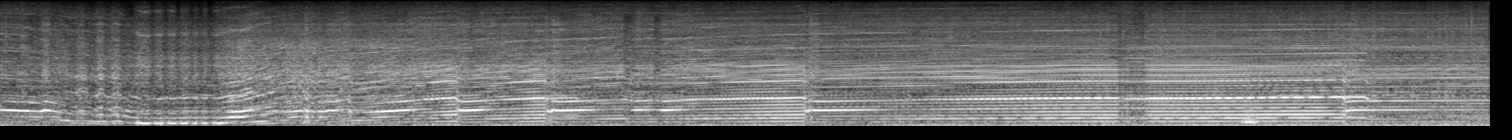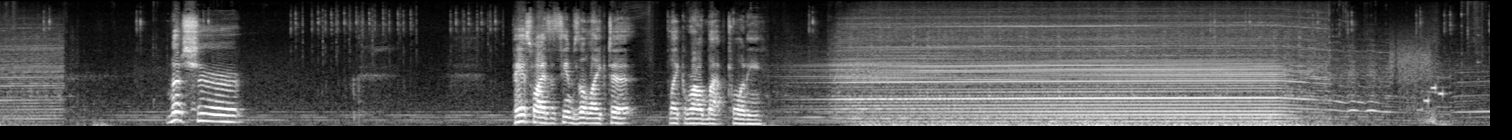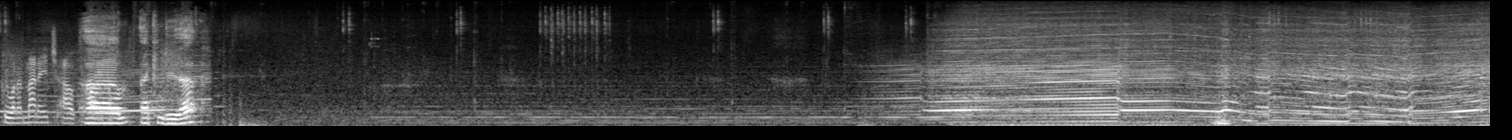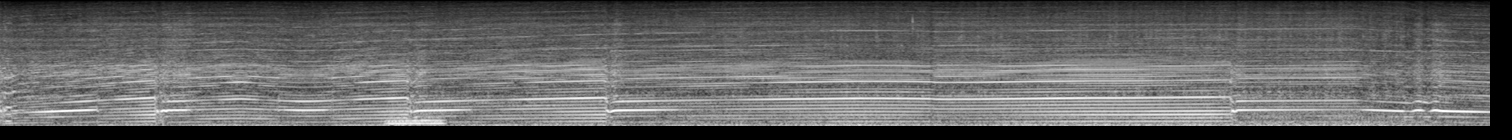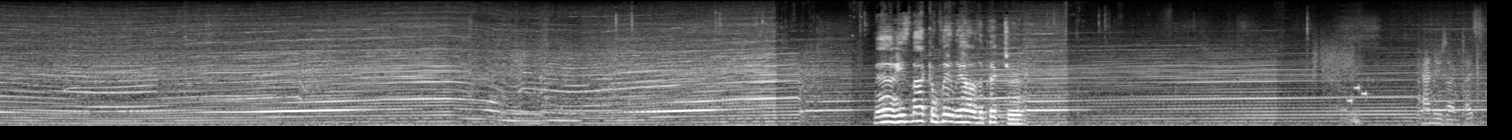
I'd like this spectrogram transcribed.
Not sure. Pace wise, it seems to like to like around lap 20. We want to manage our. Um, I can do that. No, not completely out of the picture. Can use overtake.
